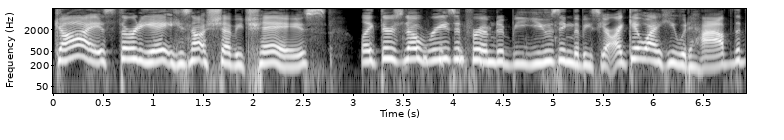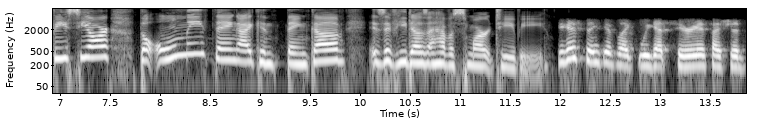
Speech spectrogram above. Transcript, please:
guy is 38. He's not Chevy Chase. Like, there's no reason for him to be using the VCR. I get why he would have the VCR. The only thing I can think of is if he doesn't have a smart TV. Do you guys think if like we get serious, I should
